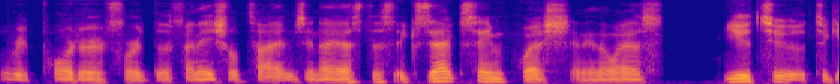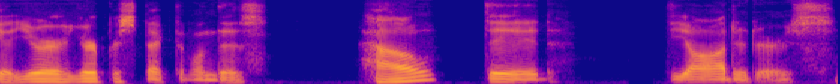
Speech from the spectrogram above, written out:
reporter for the Financial Times, and I asked this exact same question, and I asked you two to get your your perspective on this. How did the auditors,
